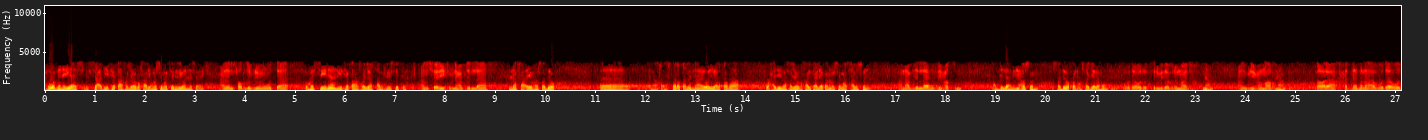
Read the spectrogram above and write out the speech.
هو بن إياس السعدي ثقة أخرجه البخاري ومسلم والترمذي والنسائي. عن الفضل بن موسى. وهو السيناني ثقة أخرجه أصحابه في الستة. عن شريك بن عبد الله. النخعي وهو صدوق. آه، اختلط بالماء ولي القضاء وحديث أخرجه البخاري تعليقا ومسلم وأصحاب السنة. عن عبد الله بن عصم. عبد الله بن عصم صدوق أخرج له. أبو داود والترمذي وابن ماجه. نعم. عن ابن عمر. نعم. قال حدثنا أبو داود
